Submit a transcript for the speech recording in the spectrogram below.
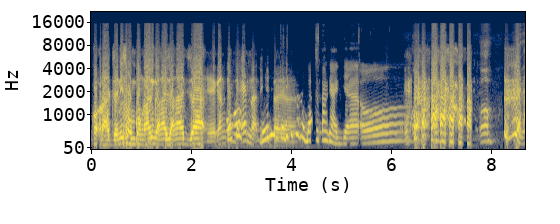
kok raja nih sombong kali nggak ngajak-ngajak ya kan kan Oh, gak enak di kita tadi ya kita ngebahas tentang raja. Oh. oh. Tadi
